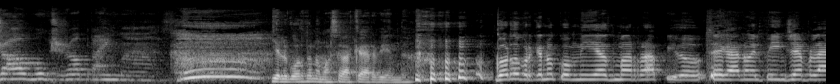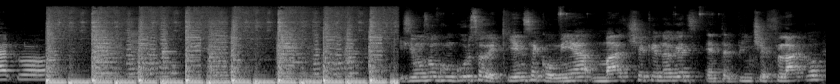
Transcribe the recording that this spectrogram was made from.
Robux, ropa y más. Y el gordo nomás se va a quedar viendo. gordo, ¿por qué no comías más rápido? Te ganó el pinche flaco. Hicimos un concurso de quién se comía más chicken nuggets entre el pinche flaco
